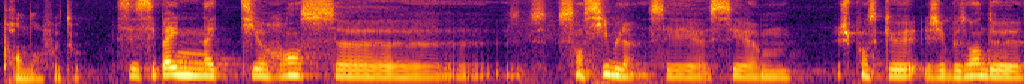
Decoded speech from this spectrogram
prendre en photo? C'est pas une attirance euh, sensible. C'est, c'est, euh, je pense que j'ai besoin de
